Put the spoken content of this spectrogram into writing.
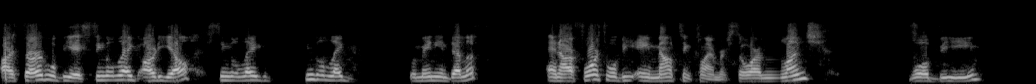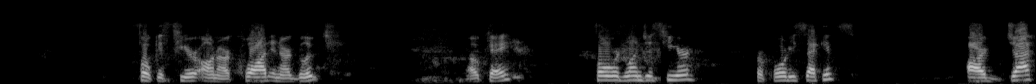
Our third will be a single leg RDL, single leg, single leg Romanian deadlift. And our fourth will be a mountain climber. So our lunge will be focused here on our quad and our glute. Okay, forward lunges here for 40 seconds. Our jack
